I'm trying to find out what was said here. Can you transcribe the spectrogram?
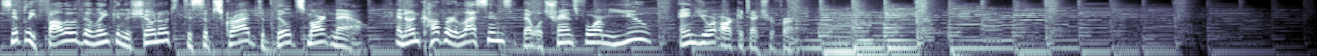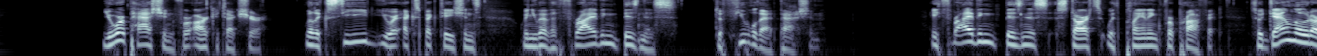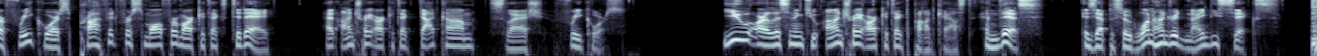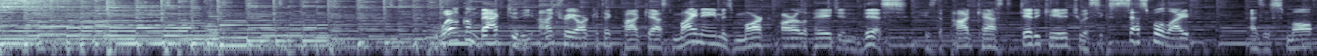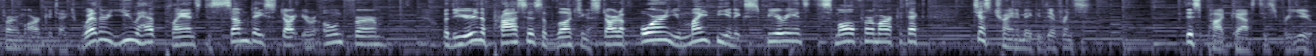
Simply follow the link in the show notes to subscribe to Build Smart now and uncover lessons that will transform you and your architecture firm. Your passion for architecture will exceed your expectations when you have a thriving business to fuel that passion. A thriving business starts with planning for profit. So download our free course, Profit for Small Firm Architects today at entrearchitect.com slash free course. You are listening to Entre Architect Podcast, and this is episode 196. Welcome back to the Entre Architect Podcast. My name is Mark R. LePage, and this is the podcast dedicated to a successful life as a small firm architect. Whether you have plans to someday start your own firm, whether you're in the process of launching a startup, or you might be an experienced small firm architect, just trying to make a difference, this podcast is for you.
